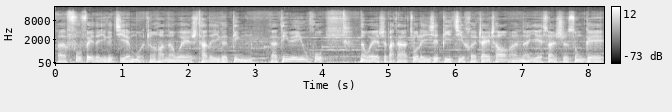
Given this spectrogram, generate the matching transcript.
呃付费的一个节目，正好呢我也是他的一个订呃订阅用户，那我也是把它做了一些笔记和摘抄啊，那也算是送给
